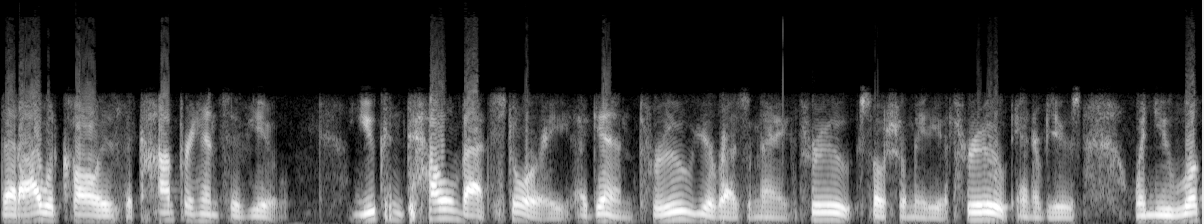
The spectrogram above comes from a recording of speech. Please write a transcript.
that I would call is the comprehensive you. You can tell that story again through your resume, through social media, through interviews. When you look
